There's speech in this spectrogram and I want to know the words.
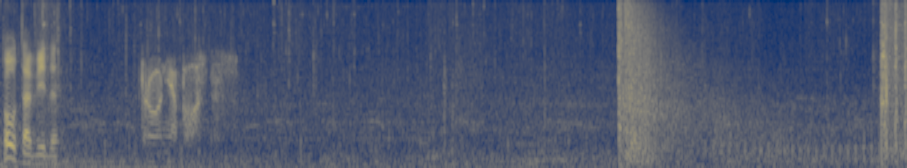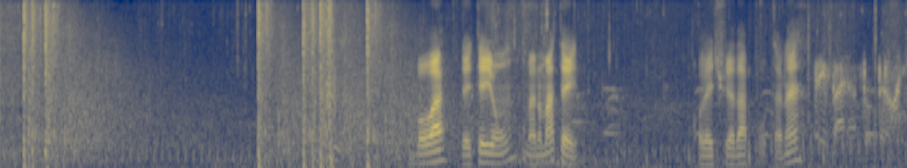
Puta vida. Drone a postos. Boa, deitei um, mas não matei. Colete filha da puta, né? Preparando o drone.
